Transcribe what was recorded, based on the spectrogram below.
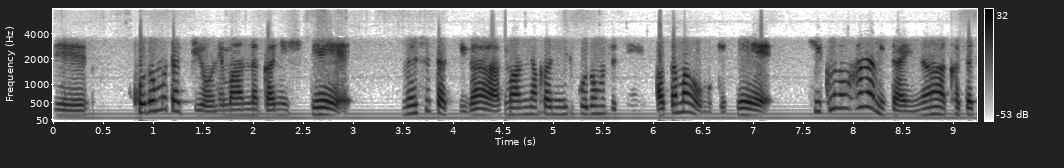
で子供たちをね真ん中にしてメスたちが真ん中にいる子供たちに頭を向けて菊の花みたいな形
